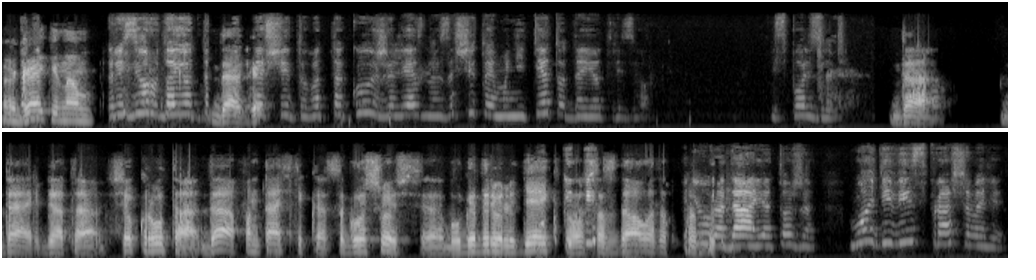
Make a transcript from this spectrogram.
Гайки нам... Резерв дает да, защиту. Вот такую железную защиту иммунитету дает резерв. Используйте. Да, да, ребята, все круто. Да, фантастика, соглашусь. Благодарю людей, кто создал этот продукт. Юра, да, я тоже. Мой девиз спрашивали.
